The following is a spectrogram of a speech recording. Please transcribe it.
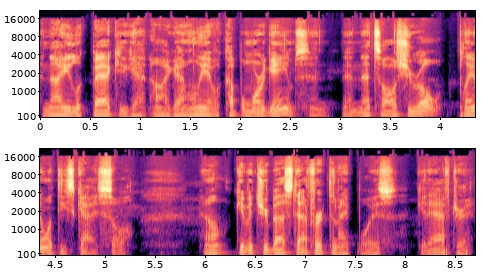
And now you look back, you got, oh, I got only have a couple more games, and and that's all she wrote playing with these guys. So, you know, give it your best effort tonight, boys. Get after it.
